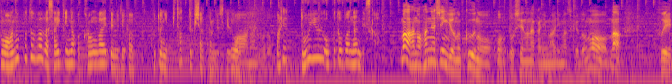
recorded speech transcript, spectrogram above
い。もうあの言葉が最近なんか考えてるというかことにピタッときちゃったんですけどああなるほど。あれどういうお言葉なんですか？まああの般若心経の空のお教えの中にもありますけどもまあ増え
